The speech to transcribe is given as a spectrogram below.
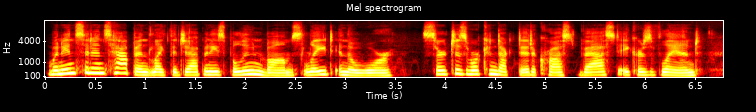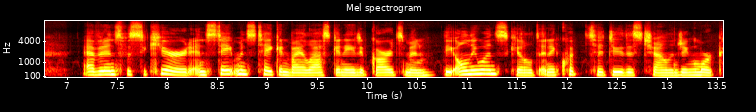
When incidents happened, like the Japanese balloon bombs late in the war, searches were conducted across vast acres of land. Evidence was secured and statements taken by Alaska Native Guardsmen, the only ones skilled and equipped to do this challenging work.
